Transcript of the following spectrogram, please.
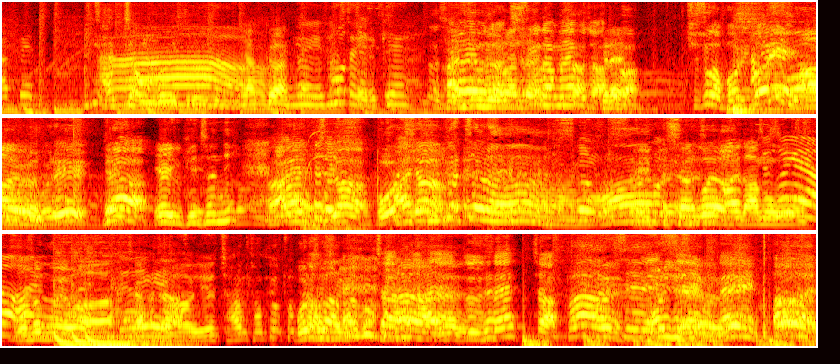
a bit. 살짝 엉덩이 들어오죠 약간. 살짝 이렇게. 지수가 한번 해보자. 그래. 지수가 머리. 머리! 아, 이거. 머리! 야! 야 이거 괜찮니? 아, 야! 머리! 야! 아, 비싼 거야 나무. 죄송해요. 어서 아이고. 보여. 네. 아, 얘참 성격 좋다. 머리 조심. 자, 하나, 둘, 셋. 자, 머리 주세요. 네. 얼! 얼!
